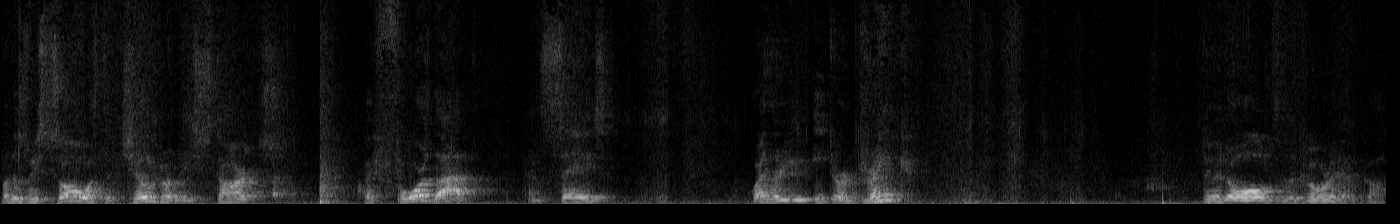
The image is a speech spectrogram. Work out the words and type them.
But as we saw with the children, he starts before that and says, Whether you eat or drink, do it all to the glory of God.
